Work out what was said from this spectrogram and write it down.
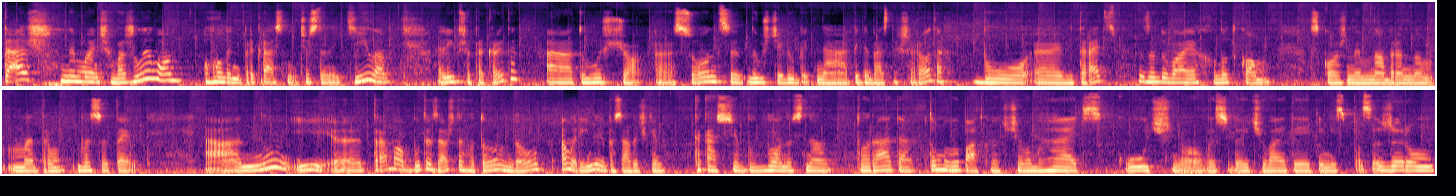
Теж не менш важливо голені прекрасні частини тіла ліпше прикрити, а, тому що е, сонце дужче любить на піднебесних широтах, бо е, вітерець задуває холодком з кожним набраним метром висоти. Ну і е, треба бути завжди готовим до аварійної посадочки. Така ще бонусна порада в тому випадку, якщо вам геть скучно, ви себе відчуваєте якимось пасажиром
